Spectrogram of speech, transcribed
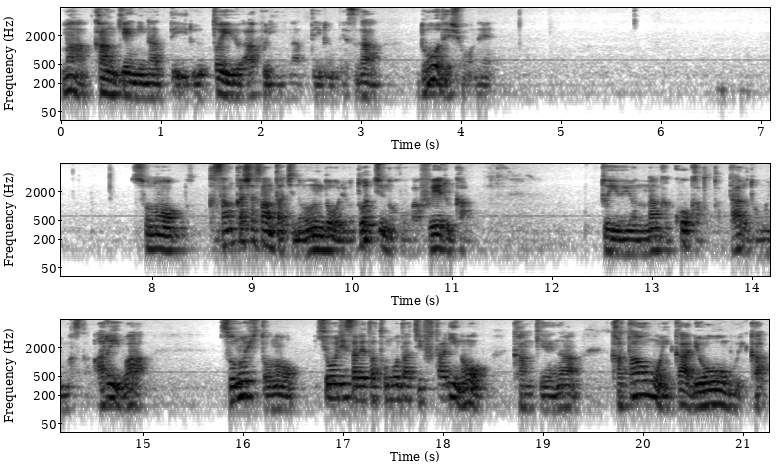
まあ、関係になっているというアプリになっているんですがどうでしょうね。その参加者さんたちの運動量どっちの方が増えるか。というようななんか効果とかってあると思いますか？あるいはその人の表示された友達2人の関係が片思いか両思いか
